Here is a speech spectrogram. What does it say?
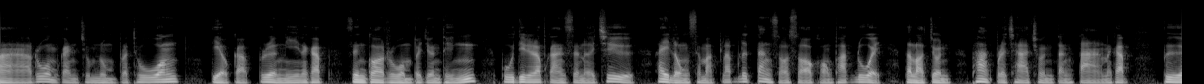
มาร่วมกันชุมนุมประท้วง เกี่ยวกับเรื่องนี้นะครับ ซึ่งก็รวมไปจนถึงผู้ที่ได้รับการเสนอชื่อ ให้ลงสมัครรับเลือกตั้งสสของพรรคด้วย ตลอดจนภาคประชาชนต่างๆนะครับ เพื่อ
